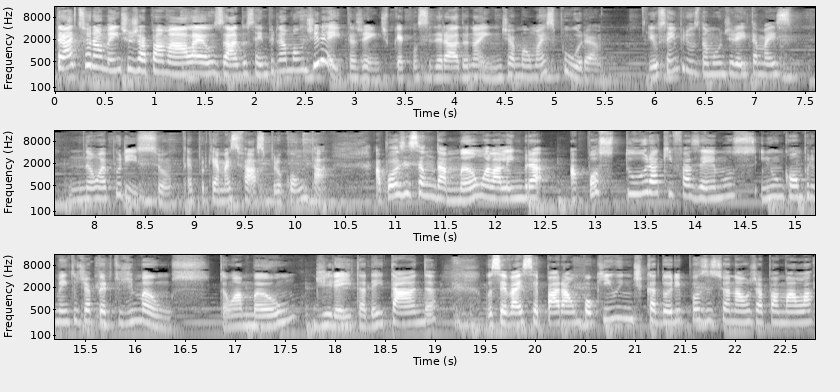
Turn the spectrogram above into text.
Tradicionalmente, o japamala é usado sempre na mão direita, gente, porque é considerado na Índia a mão mais pura. Eu sempre uso na mão direita, mas não é por isso. É porque é mais fácil para eu contar. A posição da mão, ela lembra a postura que fazemos em um comprimento de aperto de mãos. Então, a mão direita deitada, você vai separar um pouquinho o indicador e posicionar o japamala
